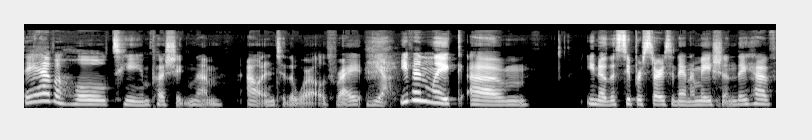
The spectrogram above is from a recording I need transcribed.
They have a whole team pushing them out into the world, right? yeah Even like um, you know the superstars in animation, they have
